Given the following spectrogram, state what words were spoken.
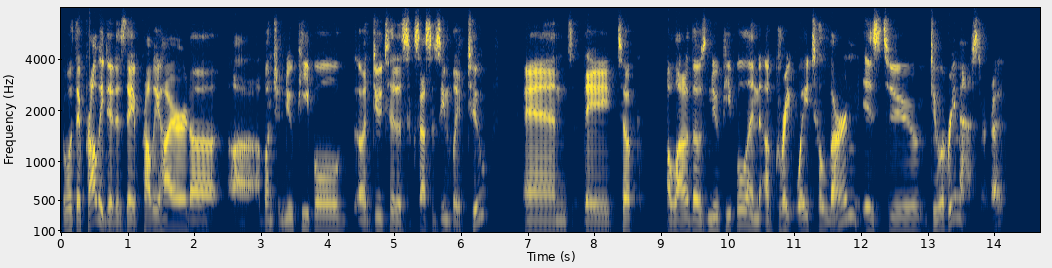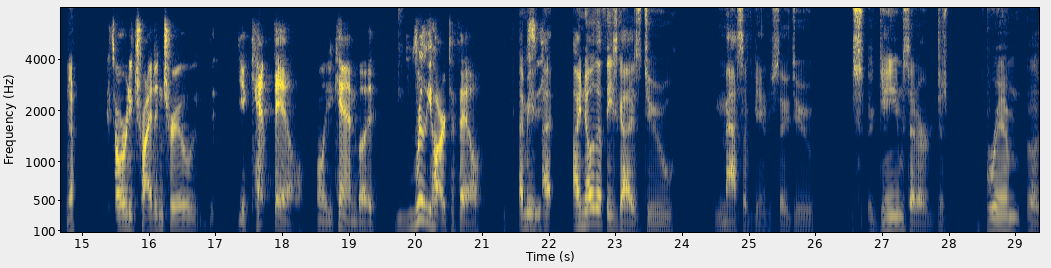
What they probably did is they probably hired uh, uh, a bunch of new people uh, due to the success of Xenoblade 2, and they took a lot of those new people. And a great way to learn is to do a remaster, right? Yeah. It's already tried and true. You can't fail. Well, you can, but it's really hard to fail. I mean, I I know that these guys do massive games. They do s- games that are just brim uh,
